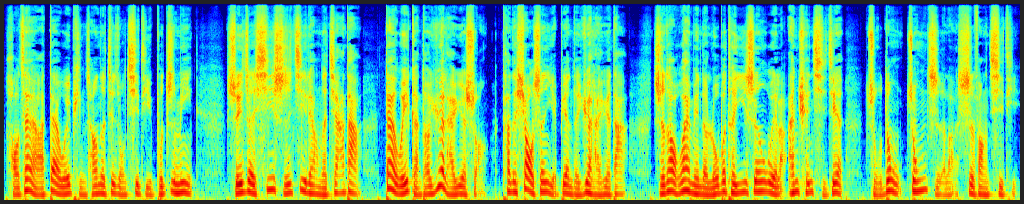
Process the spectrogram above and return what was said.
好在啊，戴维品尝的这种气体不致命。随着吸食剂量的加大，戴维感到越来越爽，他的笑声也变得越来越大。直到外面的罗伯特医生为了安全起见，主动终止了释放气体。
